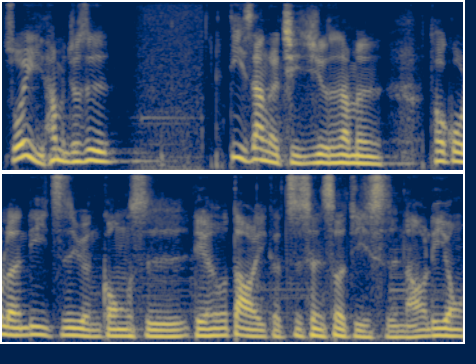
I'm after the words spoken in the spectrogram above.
所以他们就是。第三个奇迹就是他们透过人力资源公司联络到了一个资深设计师，然后利用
